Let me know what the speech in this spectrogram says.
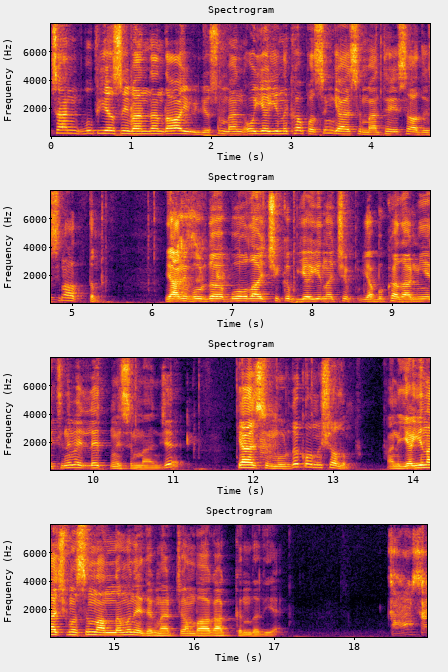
sen bu piyasayı benden daha iyi biliyorsun. Ben o yayını kapasın gelsin. Ben TS adresini attım. Yani burada bu olay çıkıp yayın açıp ya bu kadar niyetini belli etmesin bence. Gelsin burada konuşalım. Hani yayın açmasının anlamı nedir Mertcan Bağır hakkında diye. Tamam sen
